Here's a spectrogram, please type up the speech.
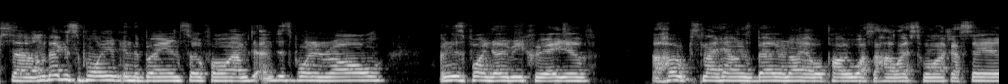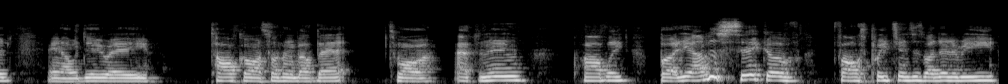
so I'm very disappointed in the brand so far. I'm, I'm disappointed in Raw. I'm disappointed in WWE Creative. I hope SmackDown is better tonight. I will probably watch the highlights tomorrow, like I said, and I will do a talk on something about that tomorrow afternoon, probably. But yeah, I'm just sick of false pretenses by WWE,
